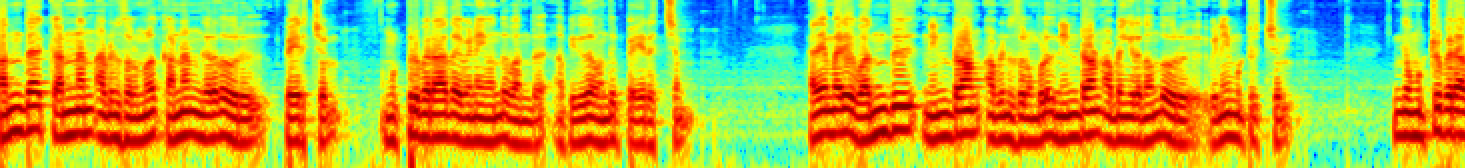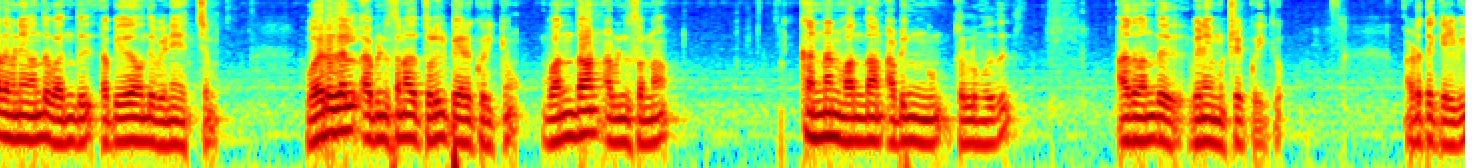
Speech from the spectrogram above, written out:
வந்த கண்ணன் அப்படின்னு சொல்லும்போது கண்ணன்கிறது ஒரு பெயர்ச்சொல் முற்று பெறாத வினை வந்து வந்த. அப்போ இதுதான் வந்து பெயரச்சம். அதே மாதிரி வந்து நின்றான் அப்படின்னு சொல்லும்போது நின்றான் அப்படிங்கிறது வந்து ஒரு வினை முற்றுச்சொல் இங்கே முற்று பெறாத வினை வந்து வந்து. அப்போ இதுதான் வந்து வினையச்சம். வருதல் அப்படின்னு சொன்னால் அது தொழில் பெயரை குறிக்கும். வந்தான் அப்படின்னு சொன்னால் கண்ணன் வந்தான் அப்படின்னு சொல்லும்போது அது வந்து வினைமுற்றை குறிக்கும். அடுத்த கேள்வி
